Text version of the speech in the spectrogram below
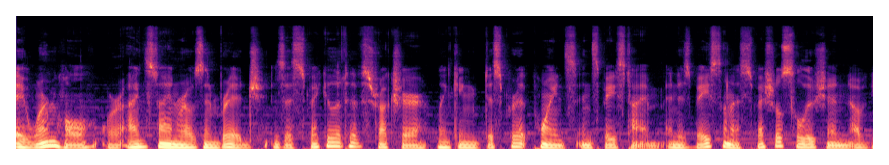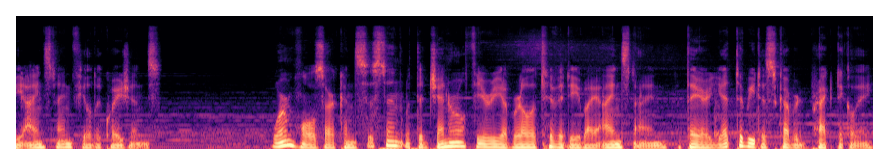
A wormhole, or Einstein-Rosen bridge, is a speculative structure linking disparate points in spacetime and is based on a special solution of the Einstein field equations. Wormholes are consistent with the general theory of relativity by Einstein, but they are yet to be discovered practically.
